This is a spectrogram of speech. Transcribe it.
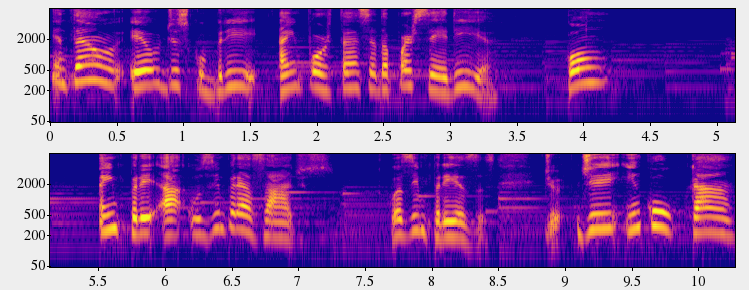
Então, eu descobri a importância da parceria com empre... os empresários, com as empresas, de, de inculcar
